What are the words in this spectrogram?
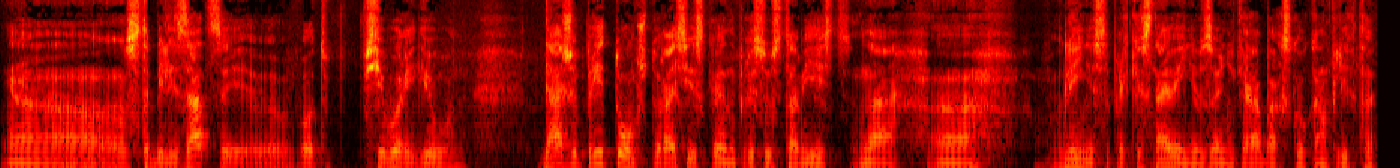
э, стабилизации э, вот, всего региона. Даже при том, что российское военное присутствие там есть на линии соприкосновения в зоне Карабахского конфликта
